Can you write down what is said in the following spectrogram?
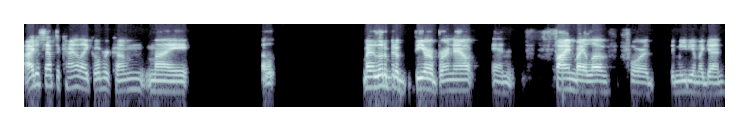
I just have to kind of like overcome my my little bit of vr burnout and find my love for the medium again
